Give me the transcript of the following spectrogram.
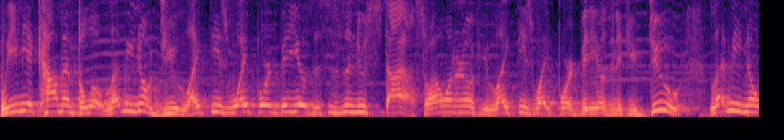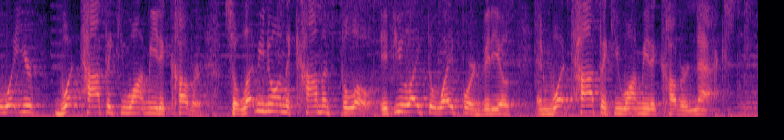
Leave me a comment below. Let me know, do you like these whiteboard videos? This is a new style, so I wanna know if you like these whiteboard videos, and if you do, let me know what, your, what topic you want me to cover. So let me know in the comments below if you like the whiteboard videos and what topic you want me to cover next.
